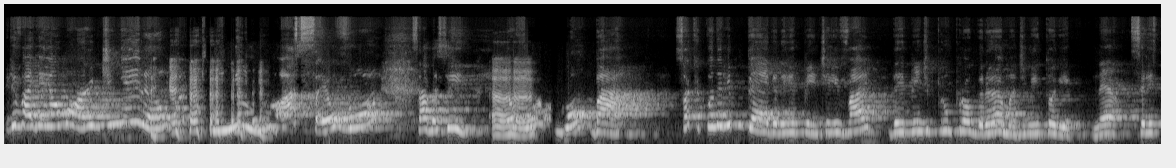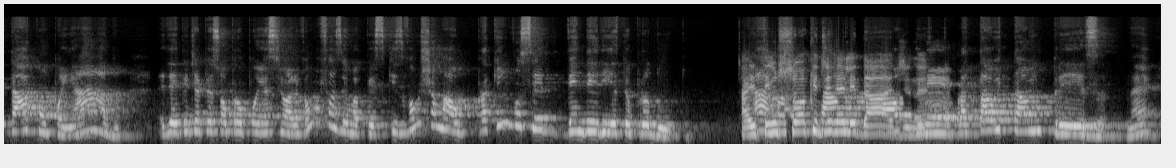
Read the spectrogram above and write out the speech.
Ele vai ganhar o maior dinheirão aquilo. Nossa, eu vou, sabe assim, uhum. eu vou bombar. Só que quando ele pega, de repente, ele vai, de repente, para um programa de mentoria, né? Se ele está acompanhado, e de repente a pessoa propõe assim: olha, vamos fazer uma pesquisa, vamos chamar para quem você venderia teu produto. Aí ah, tem um choque de realidade, tal, né? É, para tal e tal empresa, né?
